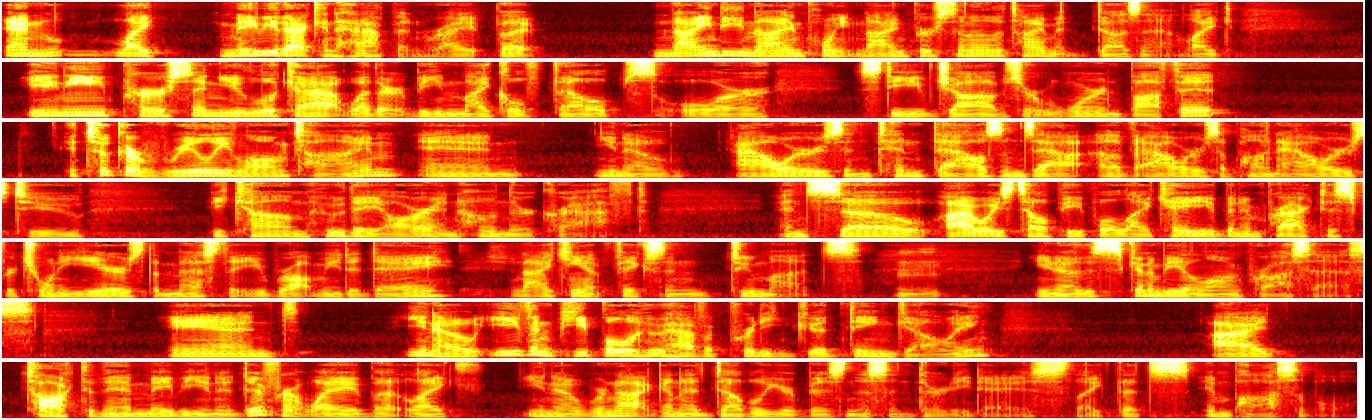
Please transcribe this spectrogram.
And like maybe that can happen, right? But 99.9% of the time it doesn't. Like any person you look at, whether it be Michael Phelps or Steve Jobs or Warren Buffett, it took a really long time and, you know, hours and 10,000s of hours upon hours to become who they are and hone their craft. And so I always tell people, like, hey, you've been in practice for 20 years. The mess that you brought me today, I can't fix in two months. Hmm. You know, this is going to be a long process. And you know, even people who have a pretty good thing going, I talk to them maybe in a different way, but like, you know, we're not going to double your business in 30 days. Like, that's impossible.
